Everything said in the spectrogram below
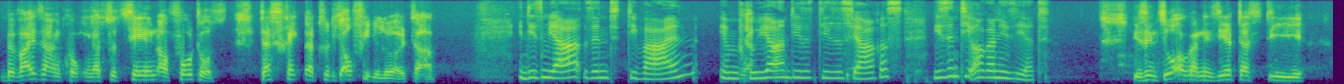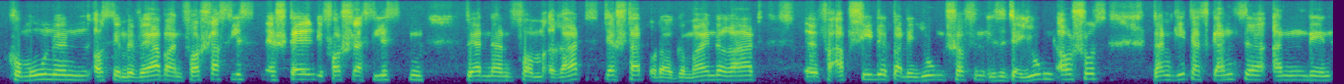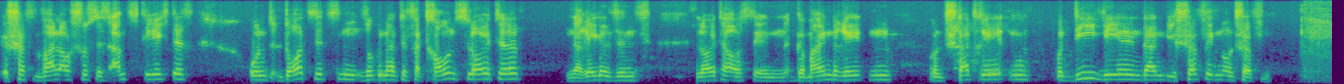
Beweise angucken, dazu zählen auch Fotos. Das schreckt natürlich auch viele Leute ab. In diesem Jahr sind die Wahlen im Frühjahr ja. dieses, dieses Jahres. Wie sind die organisiert? Die sind so organisiert, dass die Kommunen aus den Bewerbern Vorschlagslisten erstellen. Die Vorschlagslisten werden dann vom Rat der Stadt oder Gemeinderat äh, verabschiedet. Bei den Jugendschöffen ist es der Jugendausschuss. Dann geht das Ganze an den Schöffenwahlausschuss des Amtsgerichtes und dort sitzen sogenannte Vertrauensleute. In der Regel sind es Leute aus den Gemeinderäten und Stadträten und die wählen dann die Schöffinnen und Schöffen.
